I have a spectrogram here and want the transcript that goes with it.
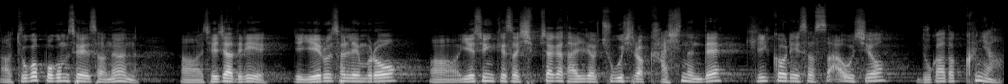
아, 두곡 복음서에서는 어, 제자들이 예루살렘으로 어, 예수님께서 십자가 달려 죽으시러 가시는데 길거리에서 싸우죠. 누가 더 크냐?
